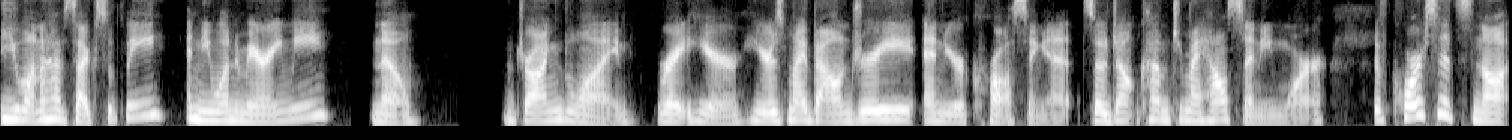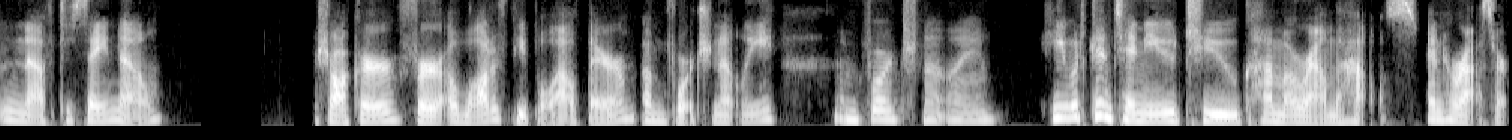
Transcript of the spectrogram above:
you want to have sex with me and you want to marry me, no. Drawing the line right here. Here's my boundary and you're crossing it. So don't come to my house anymore. Of course it's not enough to say no. Shocker for a lot of people out there, unfortunately Unfortunately. he would continue to come around the house and harass her.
